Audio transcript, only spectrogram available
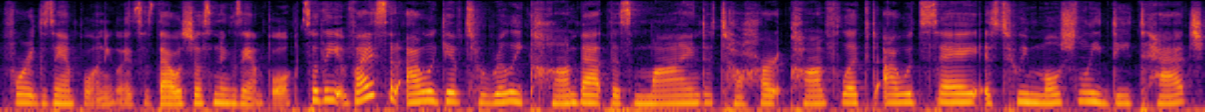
For example, anyways, that was just an example. So the advice that I would give to really combat this mind to heart conflict, I would say, is to emotionally detach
